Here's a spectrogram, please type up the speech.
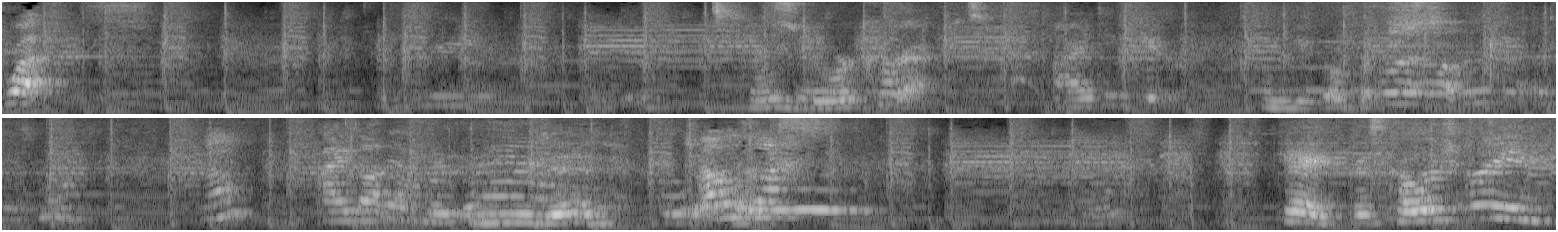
12. So you are correct. I think zero. And you go first. what? This one? No? I got that. You did. I was last. Okay, this color's green.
